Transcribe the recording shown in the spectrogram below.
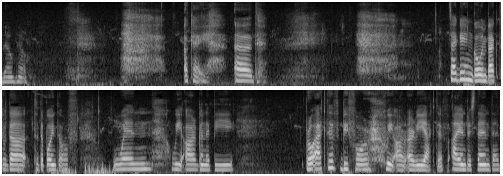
downhill. Okay. Uh, again going back to the to the point of when we are gonna be proactive before we are a reactive. I understand that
